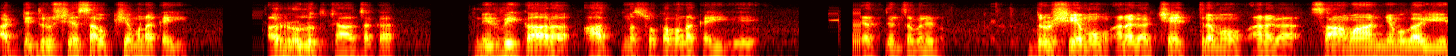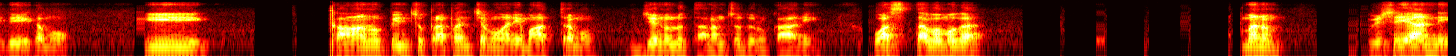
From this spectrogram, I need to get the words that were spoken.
అట్టి దృశ్య సౌఖ్యమునకై అర్రులు చాచక నిర్వికార ఆత్మ సుఖమునకై యత్నించవలను. దృశ్యము అనగా క్షేత్రము అనగా సామాన్యముగా ఈ దేహము ఈ కానుపించు ప్రపంచము అని మాత్రము జనులు తలంచుదురు. కానీ వాస్తవముగా మనం విషయాన్ని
